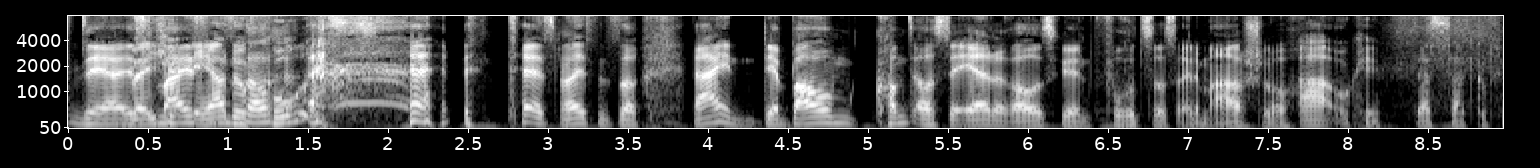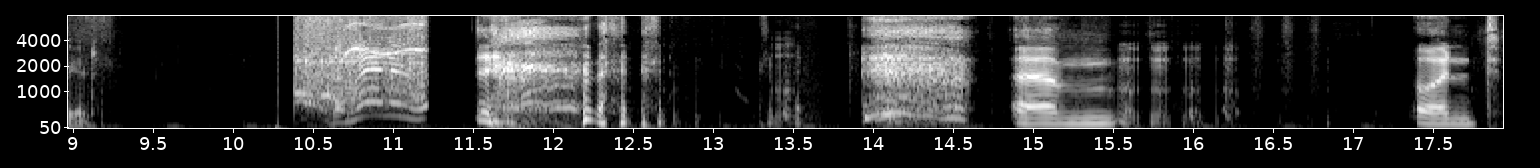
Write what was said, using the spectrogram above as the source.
der ist Welche meistens Erde noch, furzt? der ist meistens noch. Nein, der Baum kommt aus der Erde raus wie ein Furz aus einem Arschloch. Ah, okay. Das hat gefehlt. ähm, und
